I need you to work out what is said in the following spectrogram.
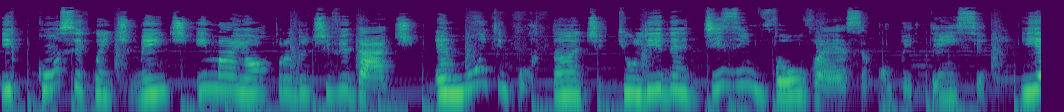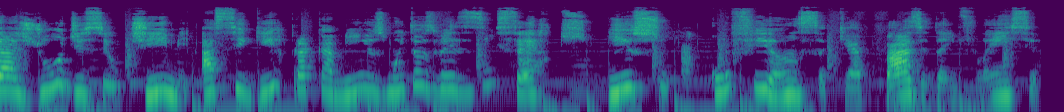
e, consequentemente, em maior produtividade. É muito importante que o líder desenvolva essa competência e ajude seu time a seguir para caminhos muitas vezes incertos. Isso, a confiança, que é a base da influência,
